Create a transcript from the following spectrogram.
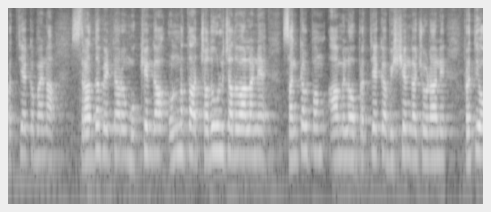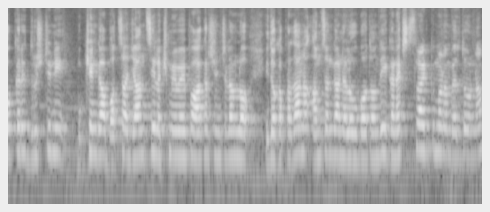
ప్రత్యేకమైన శ్రద్ధ పెట్టారు. ముఖ్యంగా ఉన్నత చదువులు చదవాలనే సంకల్పం ఆమెలో ప్రత్యేక విషయంగా చూడాలి. ప్రతి ఒక్కరి దృష్టిని ముఖ్యంగా బొత్స ఝాన్సీ లక్ష్మి వైపు ఆకర్షించడంలో ఇది ఒక ప్రధాన అంశంగా నిలవబోతోంది. ఇక నెక్స్ట్ స్లైడ్కి మనం వెళ్తూ ఉన్నాం.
